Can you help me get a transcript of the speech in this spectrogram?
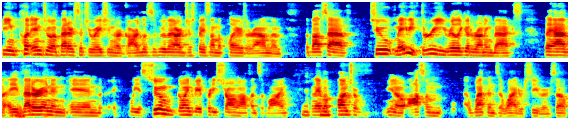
being put into a better situation regardless of who they are, just based on the players around them. The Buffs have two, maybe three really good running backs. They have a veteran and and we assume going to be a pretty strong offensive line, and they have a bunch of you know awesome weapons at wide receiver. So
